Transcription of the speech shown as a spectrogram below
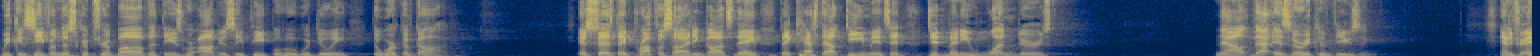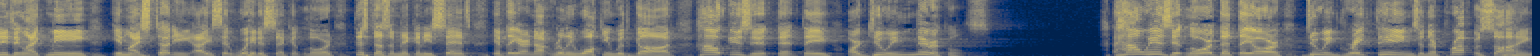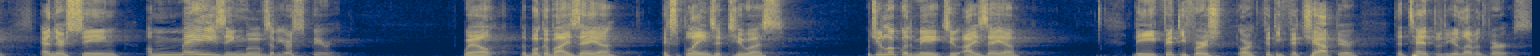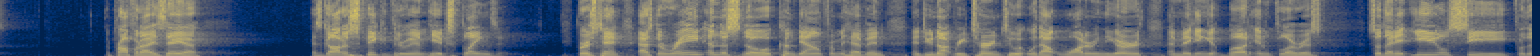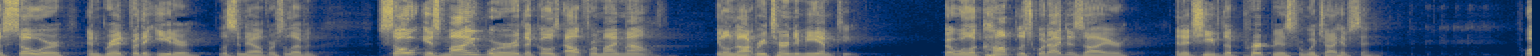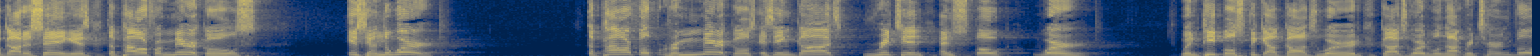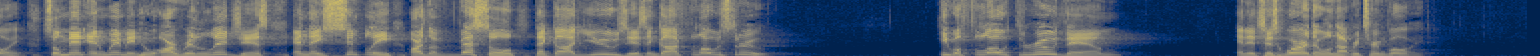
We can see from the scripture above that these were obviously people who were doing the work of God. It says they prophesied in God's name, they cast out demons and did many wonders. Now, that is very confusing. And if you're anything like me, in my study, I said, wait a second, Lord, this doesn't make any sense. If they are not really walking with God, how is it that they are doing miracles? How is it, Lord, that they are doing great things and they're prophesying and they're seeing amazing moves of your spirit? Well, the book of Isaiah explains it to us. Would you look with me to Isaiah, the 51st or 55th chapter, the 10th through the 11th verse. The prophet Isaiah, as God is speaking through him, he explains it. Verse 10 As the rain and the snow come down from heaven and do not return to it without watering the earth and making it bud and flourish, so that it yields seed for the sower and bread for the eater. Listen now, verse 11. So is my word that goes out from my mouth. It'll not return to me empty, but will accomplish what I desire and achieve the purpose for which I have sent it. What God is saying is the power for miracles is in the Word. The powerful for miracles is in God's written and spoke Word. When people speak out God's word, God's word will not return void. So, men and women who are religious and they simply are the vessel that God uses and God flows through. He will flow through them, and it's His word that will not return void.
